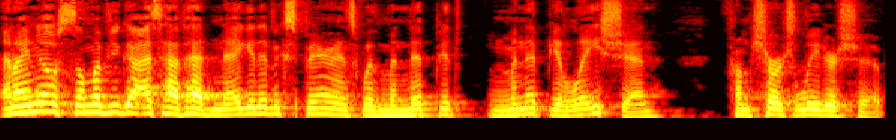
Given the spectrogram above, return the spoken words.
And I know some of you guys have had negative experience with manipu- manipulation from church leadership.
